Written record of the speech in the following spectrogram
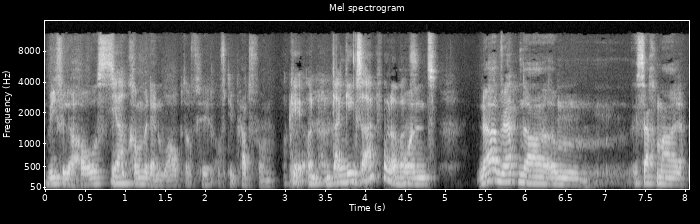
wie viele Hosts Ja. bekommen wir denn überhaupt auf die, auf die Plattform? Okay, und, und dann ging's ab, oder was? Und na, wir hatten da, ähm, ich sag mal,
